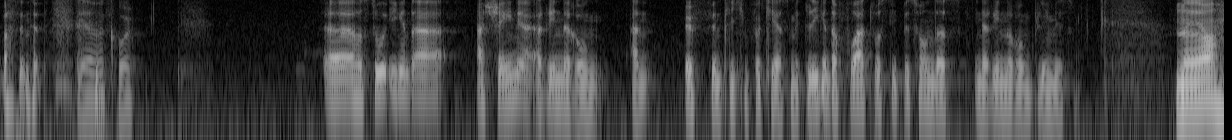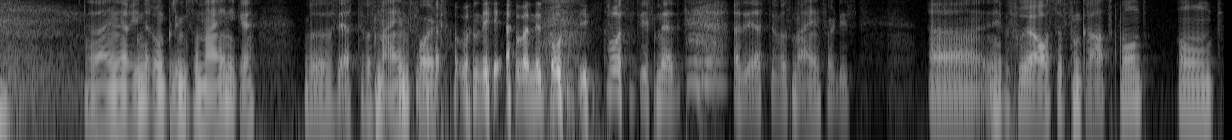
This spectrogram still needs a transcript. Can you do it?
Weiß ich nicht. Ja, cool. Äh, hast du irgendeine eine schöne Erinnerung an öffentlichen Verkehrsmittel? Liegender Fort, was dir besonders in Erinnerung geblieben ist? Naja, eine Erinnerung blieben es mir einige. Das erste, was mir einfällt. aber, nee, aber nicht positiv. positiv nicht. Das erste, was mir einfällt, ist, äh, ich habe früher außerhalb von Graz gewohnt und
